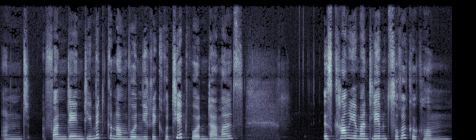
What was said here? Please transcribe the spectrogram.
Und von denen, die mitgenommen wurden, die rekrutiert wurden damals, ist kaum jemand lebend zurückgekommen.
